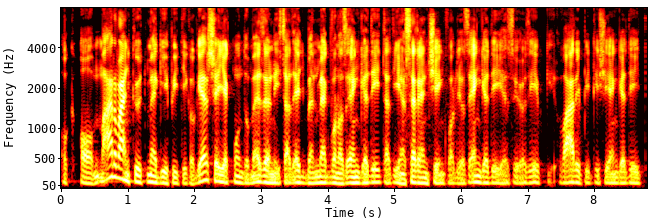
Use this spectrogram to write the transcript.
a, a márványkőt megépítik a gerselyek, mondom, 1401-ben megvan az engedély, tehát ilyen szerencsénk van, hogy az engedélyező, az épp, várépítési engedélyt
